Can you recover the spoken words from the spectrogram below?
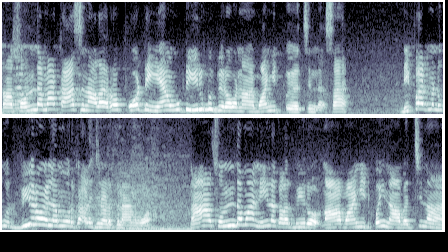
நான் சொந்தமாக காசு நாலாயிரரூவா போட்டு ஏன் விட்டு இரும்பு பீரோவை நான் வாங்கிட்டு போய் வச்சுருந்தேன் சார். டிபார்ட்மெண்ட்டுக்கு ஒரு பீரோ இல்லாமல் ஒரு காலேஜ் நடத்தினானுவோ நான் சொந்தமாக நீல கலர் பீரோ நான் வாங்கிட்டு போய் நான் வச்சு நான்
